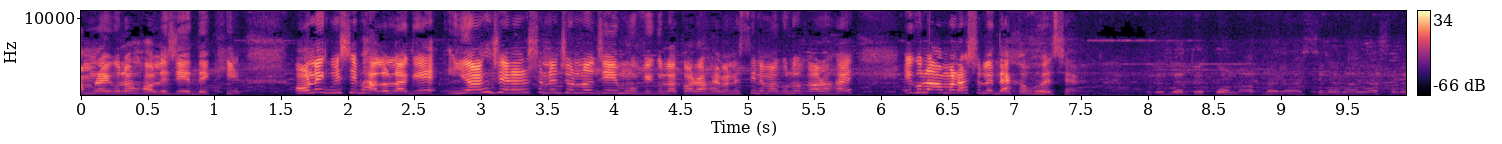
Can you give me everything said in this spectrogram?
আমরা এগুলো হলে যেয়ে দেখি। অনেক বেশি ভালো লাগে। ইয়াং জেনারেশনের জন্য যে মুভিগুলো করা হয় মানে সিনেমাগুলো করা হয় এগুলো আমার আসলে দেখা হয়েছে। কোন আপনার সিনেমায় আসলে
